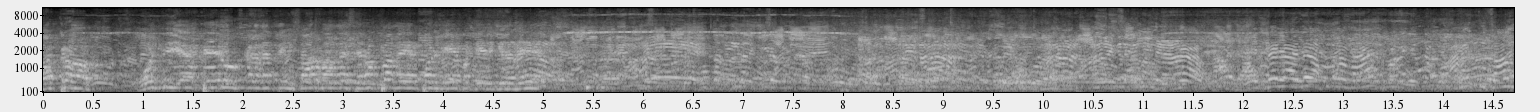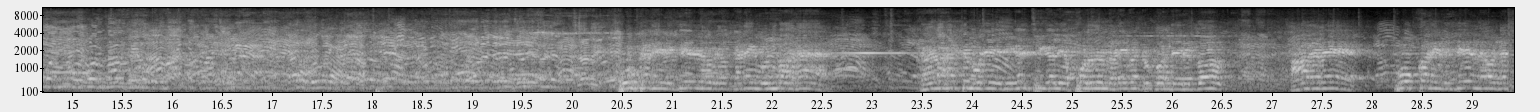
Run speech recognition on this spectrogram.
மற்றும் ஒன்றிய பேரூர் கழகத்தின் சார்பாக சிறப்பாக ஏற்பாடு செய்யப்பட்டிருக்கிறது. பூக்கடை விஜயநகர் கடை முன்பாக கழகத்தினுடைய நிகழ்ச்சிகள் எப்பொழுதும் நடைபெற்றுக் கொண்டிருக்கும். ஆகவே பூக்கடை அவர்கள்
